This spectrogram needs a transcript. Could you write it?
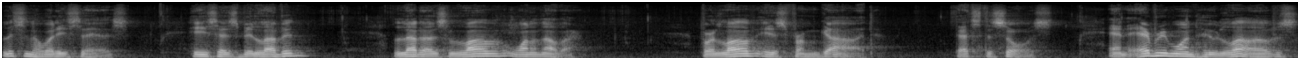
listen to what he says. He says, Beloved, let us love one another, for love is from God. That's the source. And everyone who loves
